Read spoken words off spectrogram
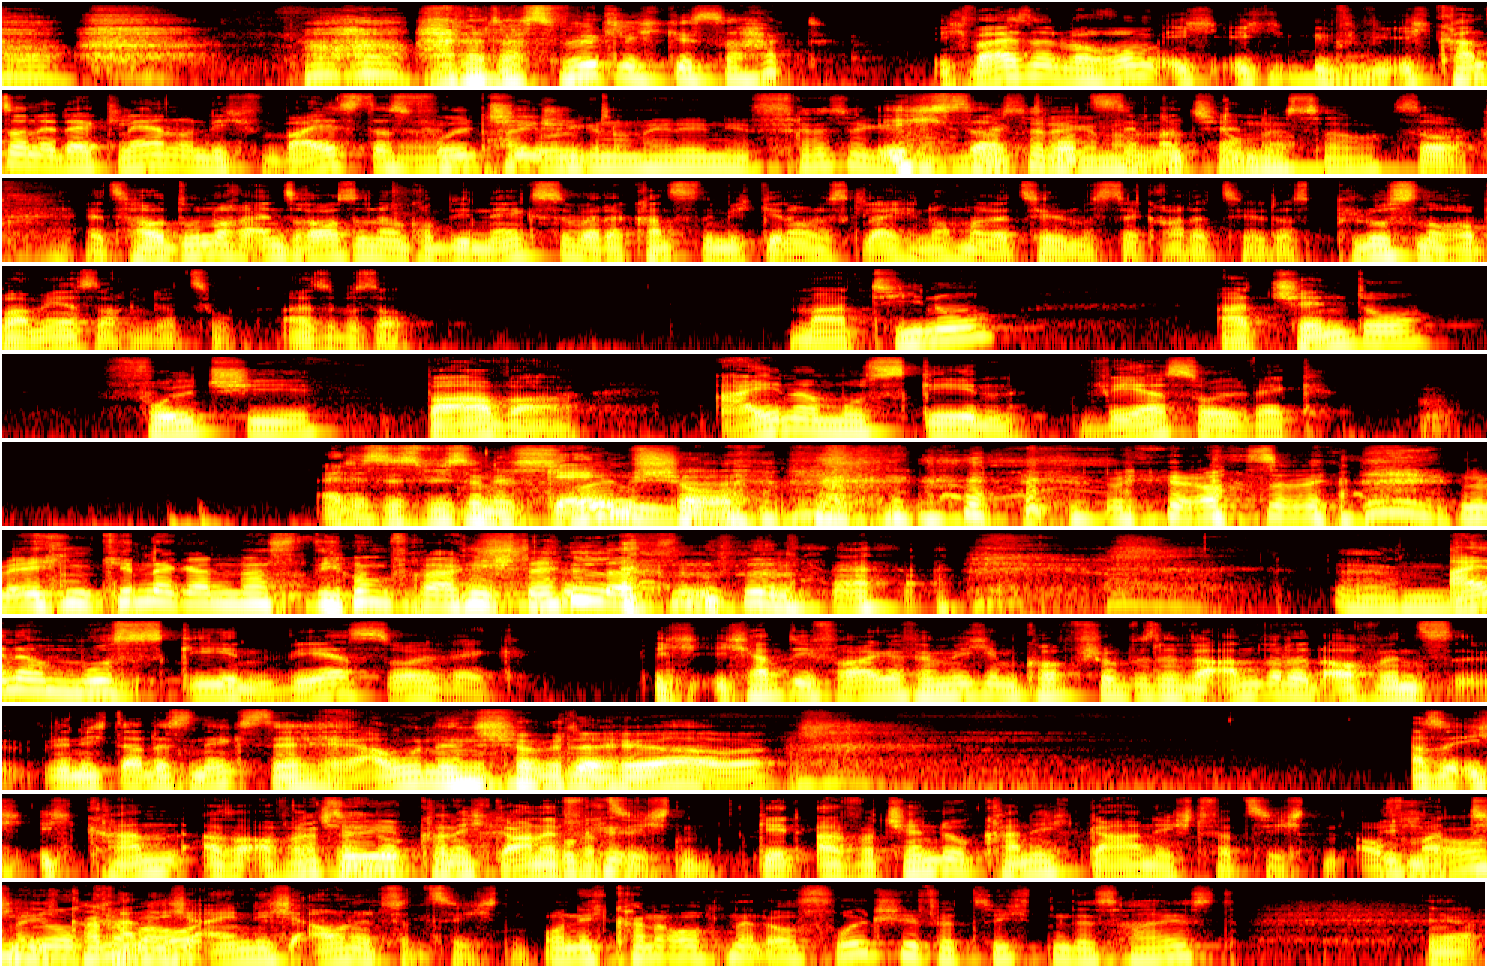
Hat er das wirklich gesagt? Ich weiß nicht warum, ich, ich, ich, ich kann es auch nicht erklären und ich weiß, dass Fulci Peitsche und genommen, in die Fresse gehauen. ich sag hat trotzdem. Sau? So, jetzt hau du noch eins raus und dann kommt die nächste, weil da kannst du nämlich genau das gleiche nochmal erzählen, was der gerade erzählt hast. Plus noch ein paar mehr Sachen dazu. Also pass auf. Martino, Argento, Fulci, Bava. Einer muss gehen. Wer soll weg? Ey, das ist wie so eine Was soll denn Game Show. Also, in welchen Kindergarten hast du die Umfragen stellen lassen? ähm, Einer muss gehen. Wer soll weg? Ich, ich habe die Frage für mich im Kopf schon ein bisschen beantwortet, auch wenn's, wenn ich da das nächste Raunen schon wieder höre, aber. Also ich, ich kann, also auf Also Argento ich- kann ich gar nicht okay. verzichten. Geht, auf Argento kann ich gar nicht verzichten. Auf Ich Martino kann kann, aber ich eigentlich auch nicht verzichten. und ich kann auch nicht auf Fulci verzichten. Das heißt, Ja.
